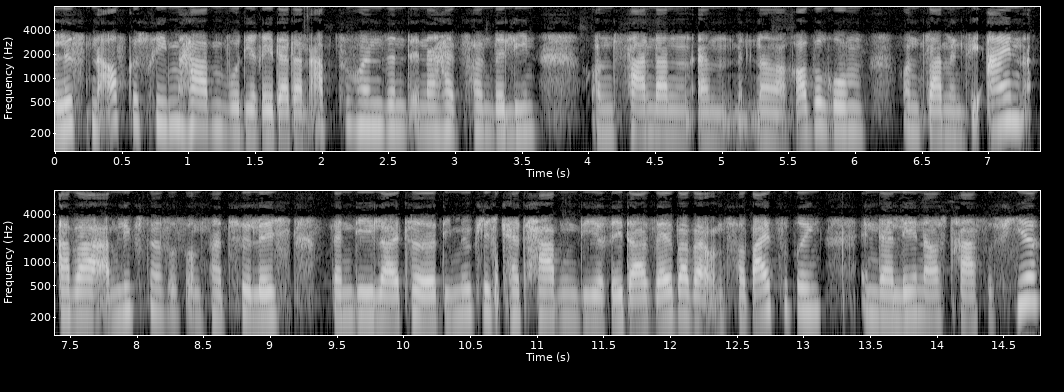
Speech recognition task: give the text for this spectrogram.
Listen aufgeschrieben haben, wo die Räder dann abzuholen sind innerhalb von Berlin und fahren dann ähm, mit einer Robbe rum und sammeln sie ein. Aber am liebsten ist es uns natürlich, wenn die Leute die Möglichkeit haben, die Räder selber bei uns vorbeizubringen in der Lenau Straße 4.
